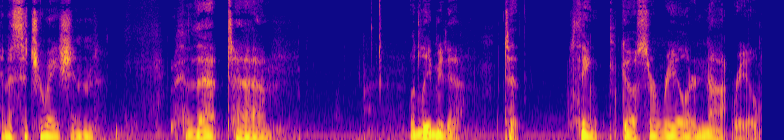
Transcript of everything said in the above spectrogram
in a situation that uh, would lead me to think ghosts are real or not real.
